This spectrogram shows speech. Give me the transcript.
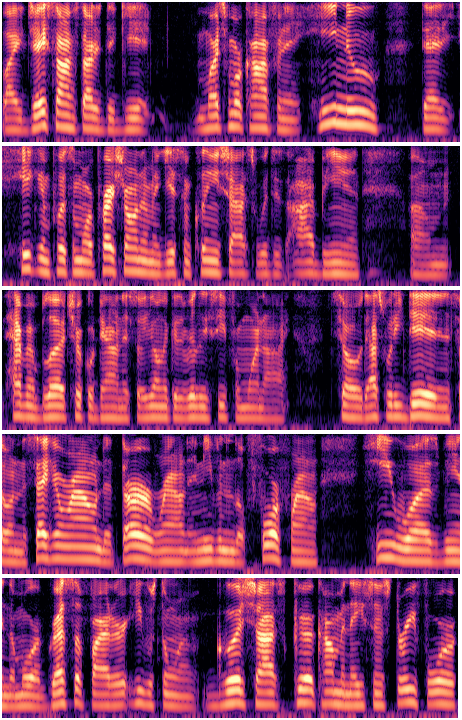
like Jeison started to get much more confident. He knew that he can put some more pressure on him and get some clean shots with his eye being um, having blood trickle down it, so he only could really see from one eye. So that's what he did. And so in the second round, the third round, and even in the fourth round, he was being the more aggressive fighter. He was throwing good shots, good combinations, three, four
